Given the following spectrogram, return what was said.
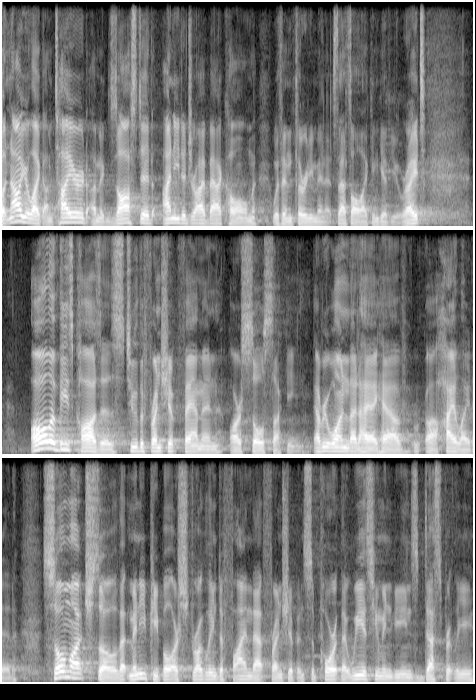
But now you're like, I'm tired, I'm exhausted, I need to drive back home within 30 minutes. That's all I can give you, right? All of these causes to the friendship famine are soul sucking. Everyone that I have uh, highlighted. So much so that many people are struggling to find that friendship and support that we as human beings desperately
